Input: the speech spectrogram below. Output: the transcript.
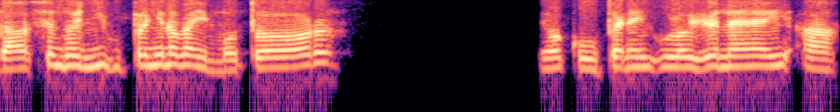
dal jsem do ní úplně nový motor, jo, koupený, uložený a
